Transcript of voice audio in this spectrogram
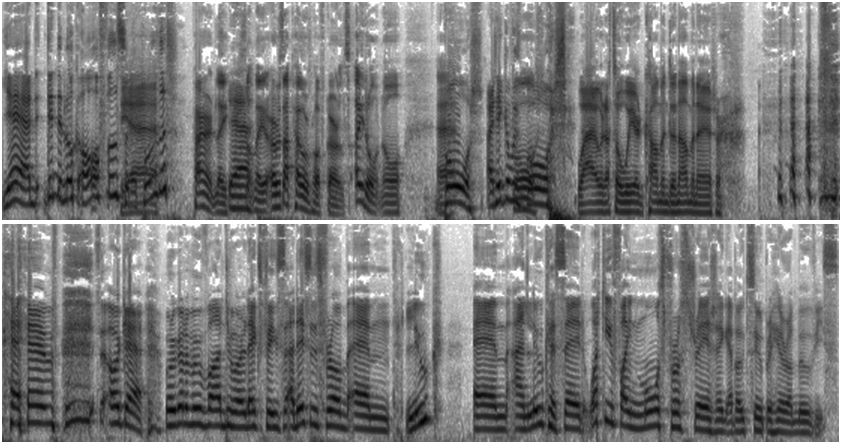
Yeah, didn't it look awful? So they pulled it. Apparently, Yeah. something like, or was that Powerpuff Girls? I don't know. Uh, Boat. I think it was boat. boat. Wow, that's a weird common denominator. um, so, okay, we're going to move on to our next piece, and this is from um, Luke. Um, and Luke has said, "What do you find most frustrating about superhero movies?"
